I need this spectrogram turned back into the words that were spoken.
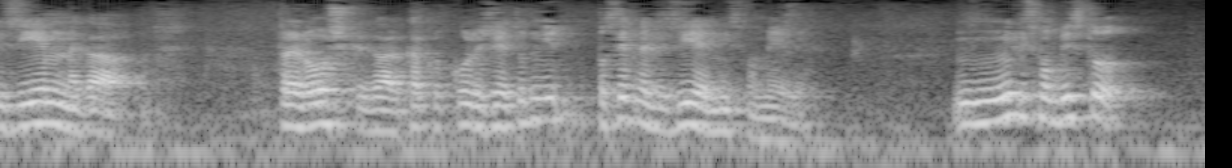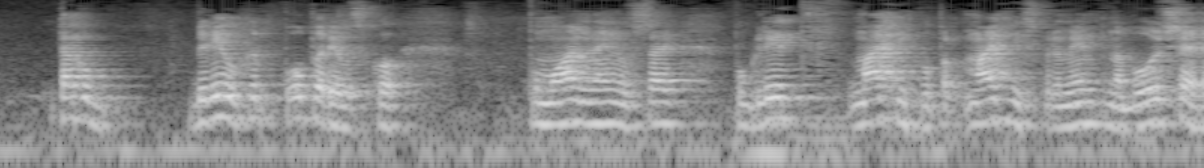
izjemnega preroškega ali kakorkoli že, tudi ni, posebne vizije nismo imeli. Imeli smo v bistvu tako berel kar poperjevsko, po mojem mnenju vsaj, pogled majhnih, majhnih sprememb na boljše,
